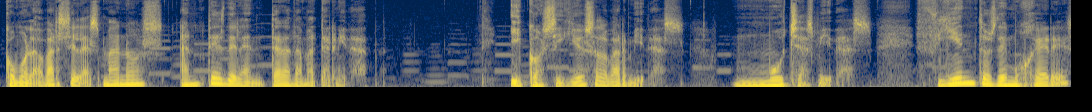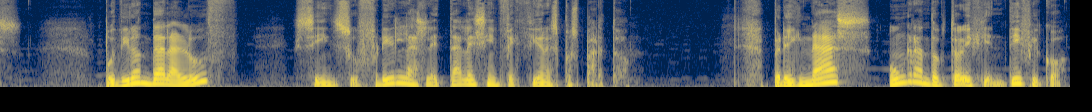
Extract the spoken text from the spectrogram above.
como lavarse las manos antes de la entrada a maternidad. Y consiguió salvar vidas, muchas vidas. Cientos de mujeres pudieron dar a luz sin sufrir las letales infecciones posparto. Pero Ignaz, un gran doctor y científico,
